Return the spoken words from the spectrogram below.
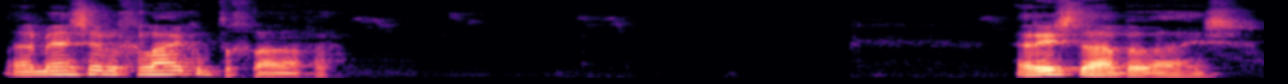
En mensen hebben gelijk om te graven. Er is daar bewijs.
